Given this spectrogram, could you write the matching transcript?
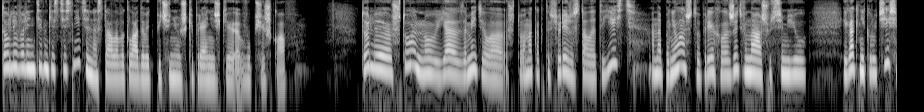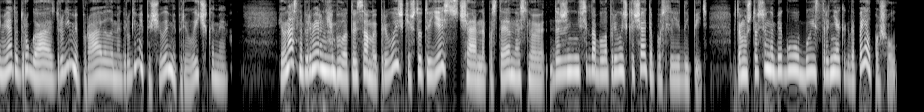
То ли Валентинке стеснительно стало выкладывать печенюшки, прянички в общий шкаф, то ли что, но я заметила, что она как-то все реже стала это есть. Она поняла, что приехала жить в нашу семью. И как ни крути, семья-то другая, с другими правилами, другими пищевыми привычками. И у нас, например, не было той самой привычки что-то есть с чаем на постоянной основе. Даже не всегда была привычка чай-то после еды пить, потому что все на бегу, быстро, некогда, поел, пошел.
